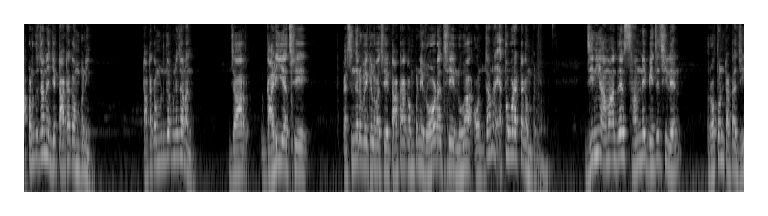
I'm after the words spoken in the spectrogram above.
আপনারা তো জানেন যে টাটা কোম্পানি টাটা কোম্পানি তো আপনি জানান? যার গাড়ি আছে প্যাসেঞ্জার ভেহিকেল আছে টাটা কোম্পানি রড আছে, লোহা জানেন? এত বড় একটা কোম্পানি যিনি আমাদের সামনে বেঁচেছিলেন, রতন টাটাজি,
